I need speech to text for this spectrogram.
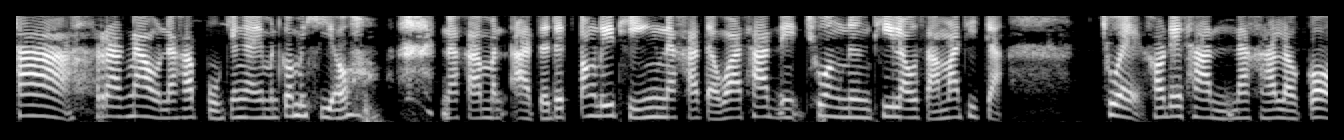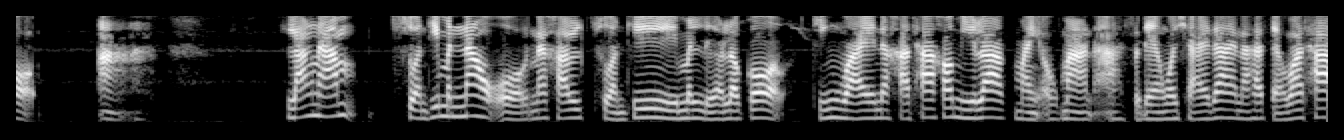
ถ้ารากเน่านะคะ ปลูกยังไงมันก็ไม่เขียวนะคะ มันอาจจะต้องได้ทิ้งนะคะ แต่ว่าถ้าในช่วงหนึ่งที่เราสามารถที่จะช่วยเขาได้ทันนะคะแล้วก็อ่า ล้างน้ำส่วนที่มันเน่าออกนะคะ ส่วนที่มันเหลือเราก็ ทิ้งไว้นะคะ ถ้าเขามีรากใหม่ออกมาอะแสดงว่าใช้ได้นะคะ แต่ว่าถ้า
